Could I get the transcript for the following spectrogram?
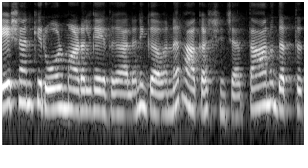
దేశానికి రోల్ మోడల్గా ఎదగాలని గవర్నర్ ఆకర్షించారు. తాను దత్త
